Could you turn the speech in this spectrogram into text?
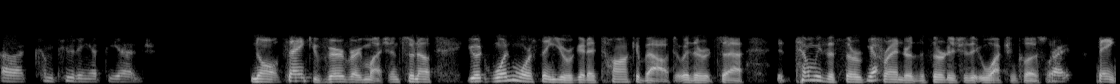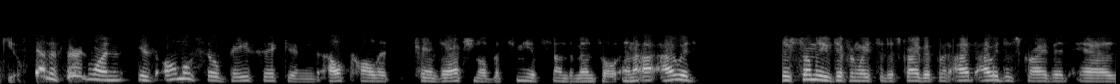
uh, computing at the edge. No, thank you very, very much. And so now you had one more thing you were going to talk about, whether it's uh, tell me the third yep. trend or the third issue that you're watching closely. Right. Thank you. Yeah, the third one is almost so basic, and I'll call it transactional, but to me it's fundamental. And I, I would, there's so many different ways to describe it, but I, I would describe it as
